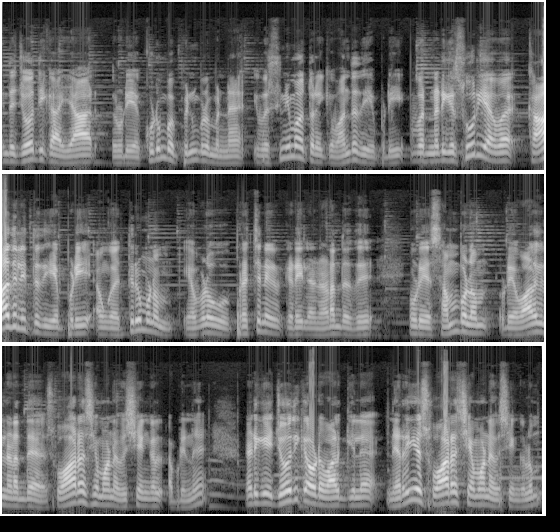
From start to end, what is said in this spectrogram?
இந்த ஜோதிகா யார்? இவருடைய குடும்ப பின்புலம் என்ன? இவர் சினிமா துறைக்கு வந்தது எப்படி? இவர் நடிகர் சூர்யாவை காதலித்தது எப்படி? அவங்க திருமணம் எவ்வளவு பிரச்சனைகளுக்கு இடையில் நடந்தது? இவருடைய சம்பளம் இவருடைய வாழ்வில் நடந்த சுவாரஸ்யமான விஷயங்கள் அப்படின்னு நடிகை ஜோதிகாவோட வாழ்க்கையில் நிறைய சுவாரஸ்யமான விஷயங்களும்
